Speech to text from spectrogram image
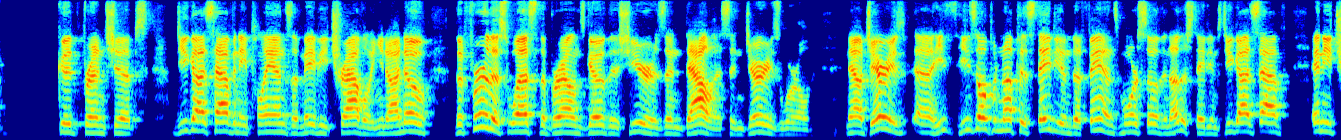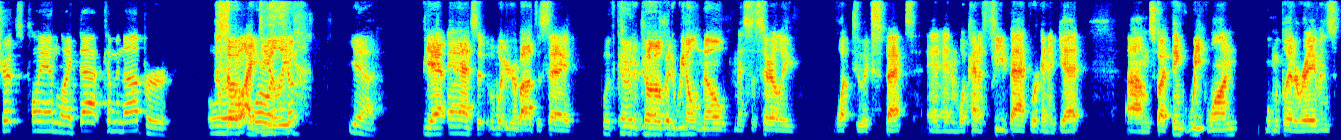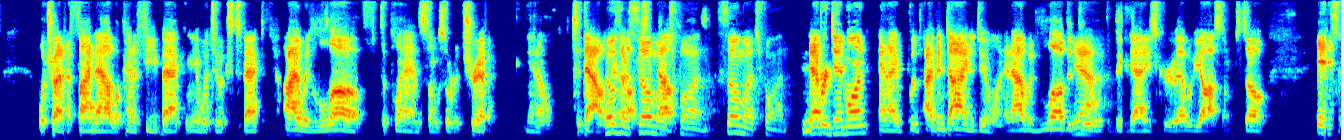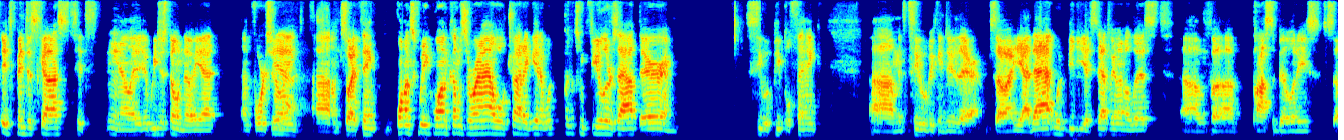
good friendships. Do you guys have any plans of maybe traveling? You know, I know the furthest west the Browns go this year is in Dallas in Jerry's world. Now Jerry's uh, he's he's opened up his stadium to fans more so than other stadiums. Do you guys have any trips planned like that coming up, or or so or ideally, co- yeah, yeah, and that's what you're about to say. With COVID, due to COVID, we don't know necessarily what to expect and, and what kind of feedback we're going to get. Um, so I think week one when we play the Ravens, we'll try to find out what kind of feedback, you know, what to expect. I would love to plan some sort of trip you know, to doubt. Those are so much Dallas. fun. So much fun. Never did one, and I would. I've been dying to do one, and I would love to yeah. do it with the Big Daddy's crew. That would be awesome. So, it's it's been discussed. It's you know it, we just don't know yet, unfortunately. Yeah. Um, so I think once week one comes around, we'll try to get it. We'll put some feelers out there and see what people think. Um, and see what we can do there. So uh, yeah, that would be it's definitely on the list of uh, possibilities. So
